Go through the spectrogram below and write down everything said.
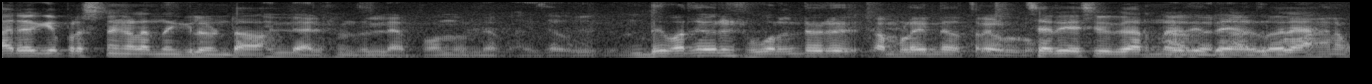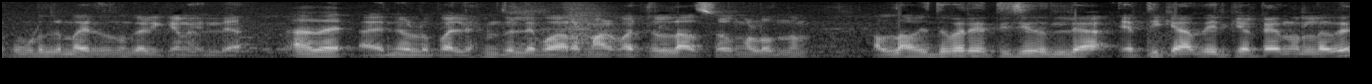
ആരോഗ്യ പ്രശ്നങ്ങൾ എന്തെങ്കിലും ഉണ്ടോ? ഇല്ല അലഹമില്ല ഇപ്പൊ ഒന്നുമില്ല. എന്ത് പറഞ്ഞ ഒരു ഷുഗറിന്റെ ഒരു കംപ്ലൈന്റ് അത്രേ ഉള്ളൂ. ചെറിയ ഷുഗറിന്റെ ഒരു ഇതേ ഉള്ളൂ അല്ലേ? അങ്ങനെ കൂടുതൽ മരുന്നൊന്നും കഴിക്കണമില്ല അതെ. അതിനേ ഉള്ളൂ. അലഹമില്ല വേറെ മറ്റുള്ള അസുഖങ്ങളൊന്നും അള്ളാഹ് ഇതുവരെ എത്തിച്ചിട്ടില്ല. എത്തിക്കാതെ ഇരിക്കട്ടെ എന്നുള്ളത്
